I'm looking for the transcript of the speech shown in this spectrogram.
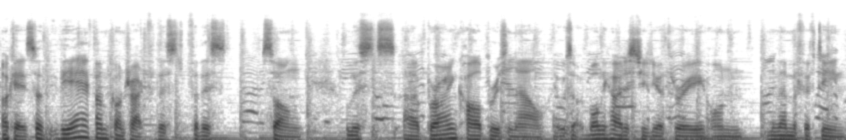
Okay, so the AFM contract for this for this song lists uh, Brian, Carl, Bruce, and Al. It was at Wally Heider Studio 3 on November 15.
